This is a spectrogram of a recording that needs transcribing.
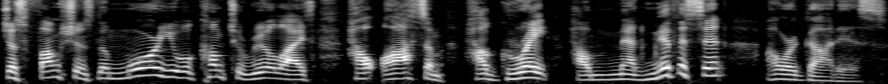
just functions, the more you will come to realize how awesome, how great, how magnificent our God is.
